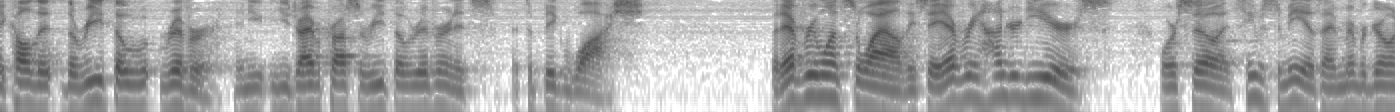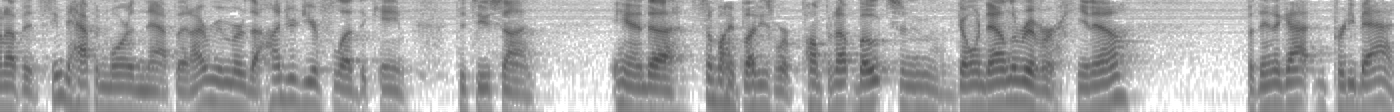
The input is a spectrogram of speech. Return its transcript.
They called it the Rillito River. And you, you drive across the Rillito River, and it's, it's a big wash. But every once in a while, they say every hundred years or so, it seems to me, as I remember growing up, it seemed to happen more than that. But I remember the hundred year flood that came to Tucson. And uh, some of my buddies were pumping up boats and going down the river, you know? But then it got pretty bad.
